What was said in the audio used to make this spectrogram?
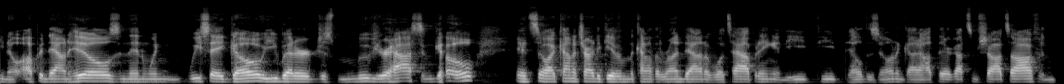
You know, up and down hills. And then when we say go, you better just move your ass and go." And so I kind of tried to give him the kind of the rundown of what's happening, and he he held his own and got out there, got some shots off, and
